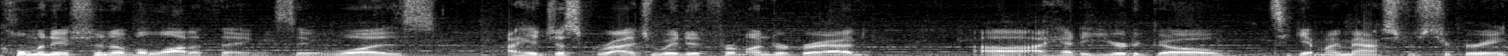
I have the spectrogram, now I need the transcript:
culmination of a lot of things. It was, I had just graduated from undergrad, uh, I had a year to go to get my master's degree.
